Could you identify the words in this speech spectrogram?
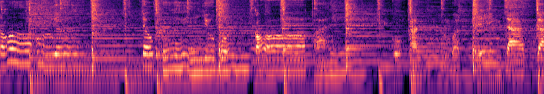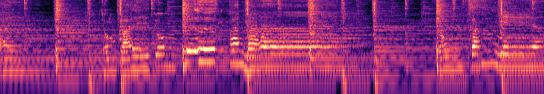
น้องเอ๋เจ้าเคยอยู่บนกอไผ่กูกันบทเพลงจากใจจมไปจมปลึกผ่านมาส่งสำเนียง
